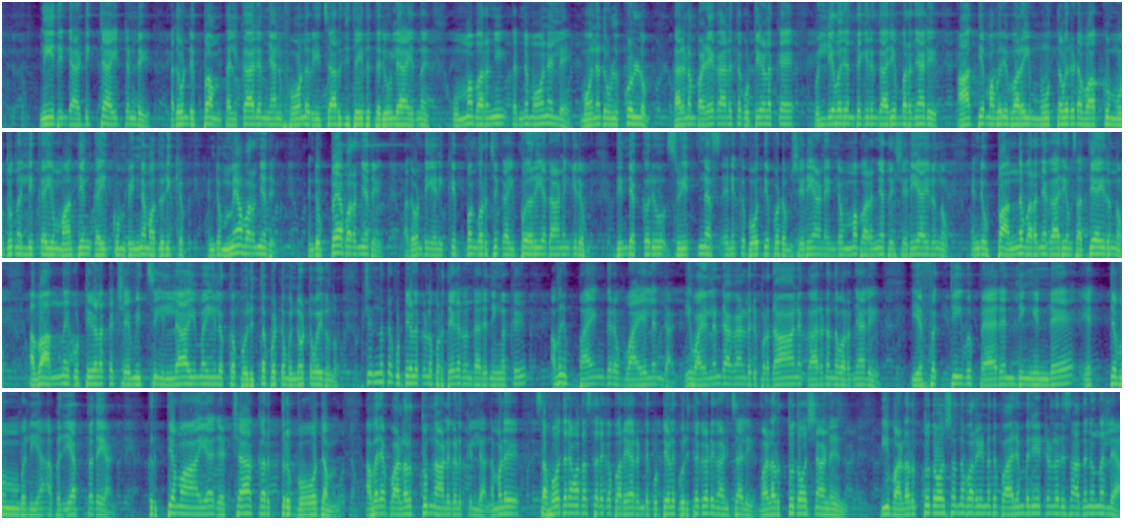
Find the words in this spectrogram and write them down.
നീ ഇതിന്റെ അഡിക്റ്റ് ആയിട്ടുണ്ട്. അതുകൊണ്ട് ഇപ്പം തൽക്കാലം ഞാൻ ഫോൺ റീചാർജ് ചെയ്ത് തരൂല എന്ന് ഉമ്മ പറഞ്ഞ് തന്റെ മോനല്ലേ മോനത് ഉൾക്കൊള്ളും. കാരണം പഴയ കാലത്തെ കുട്ടികളൊക്കെ വലിയവരെന്തെങ്കിലും കാര്യം പറഞ്ഞാൽ ആദ്യം അവർ പറയും മൂത്തവരുടെ വാക്കും മുതുനെല്ലിക്കയും ആദ്യം കൈക്കും പിന്നെ മധുരിക്കും. എന്റെ ഉമ്മയാ പറഞ്ഞത്. എന്റെ ഉപ്പയാ പറഞ്ഞത്. അതുകൊണ്ട് എനിക്ക് ഇപ്പം കുറച്ച് കൈപ്പേറിയതാണെങ്കിലും ഇതിന്റെയൊക്കെ ഒരു സ്വീറ്റ്നെസ് എനിക്ക് ബോധ്യപ്പെടും. ശരിയാണ് എന്റെ ഉമ്മ പറഞ്ഞത് ശരിയായിരുന്നു. എന്റെ ഉപ്പ അന്ന് പറഞ്ഞ കാര്യം സത്യമായിരുന്നു. അപ്പോൾ അന്ന് കുട്ടികളൊക്കെ ക്ഷമിച്ച് ഇല്ലായ്മയിലൊക്കെ പൊരുത്തപ്പെട്ട് മുന്നോട്ട് പോയിരുന്നു. പക്ഷെ ഇന്നത്തെ കുട്ടികൾക്കുള്ള പ്രത്യേകത എന്താ നിങ്ങൾക്ക് അവർ ഭയങ്കര വയലന്റാണ് ഈ വയലന്റ് ആകാനുള്ള ഒരു പ്രധാന കാരണം എന്ന് പറഞ്ഞാൽ എഫക്റ്റീവ് പാരന്റിങ്ങിന്റെ ഏറ്റവും വലിയ അപര്യാപ്തതയാണ്. കൃത്യമായ രക്ഷാകർത്തൃബോധം അവരെ വളർത്തുന്ന ആളുകൾക്കില്ല. നമ്മൾ സഹോദര മതസ്ഥരൊക്കെ പറയാറുണ്ട് കുട്ടികൾ ഗുരുത്തക്കേട് കാണിച്ചാൽ വളർത്തുദോഷാണ്. ഈ വളർത്തുദോഷം എന്ന് പറയുന്നത് പാരമ്പര്യമായിട്ടുള്ള ഒരു സാധനമൊന്നല്ല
